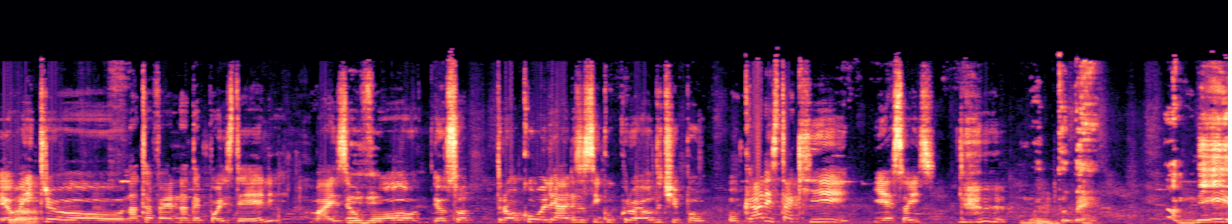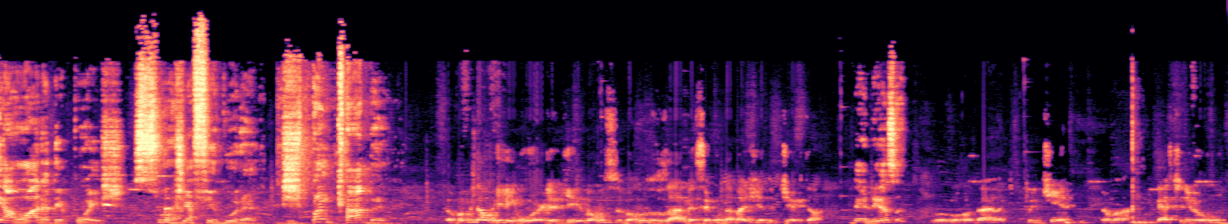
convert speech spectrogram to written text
Eu Pra- entro na taverna depois dele, mas eu Uhum. vou. Eu só troco olhares assim com o Cruel, do tipo, o cara está aqui. E é só isso. Muito bem. Meia hora depois, surge a figura espancada. Eu vou me dar um Healing Word aqui. Vamos, vamos usar a minha segunda magia do dia, então. Beleza? Vou, vou rodar ela aqui bonitinha. Vamos lá. Cast nível 1.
